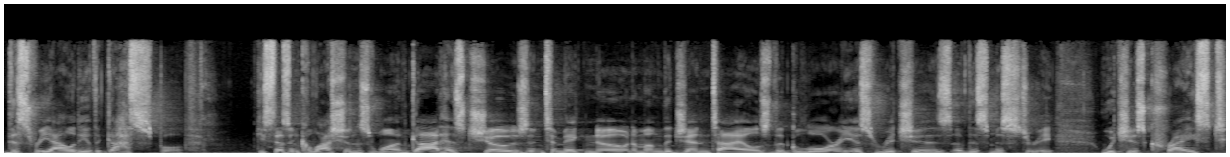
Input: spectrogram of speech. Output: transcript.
this reality of the gospel. He says in Colossians 1 God has chosen to make known among the Gentiles the glorious riches of this mystery, which is Christ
